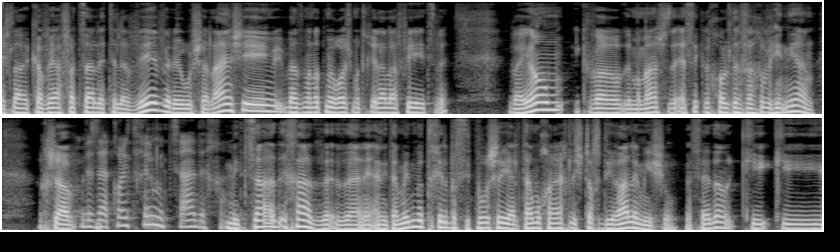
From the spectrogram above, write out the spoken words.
יש לה קווי הפצה לתל אביב ולירושלים שהיא בהזמנות מראש מתחילה להפיץ. ו... והיום היא כבר זה ממש זה עסק לכל דבר ועניין. עכשיו וזה הכל התחיל מצעד אחד מצעד אחד זה, זה אני, אני תמיד מתחיל בסיפור שהיא עלתה מוכנה ללכת לשטוף דירה למישהו בסדר כי כי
